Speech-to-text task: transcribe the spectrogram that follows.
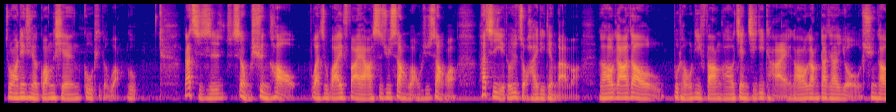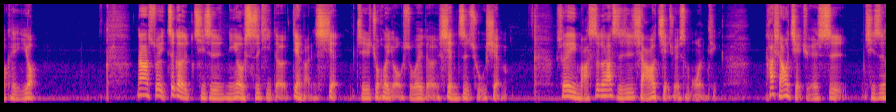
中华电信的光纤固体的网络。那其实这种讯号，不管是 WiFi 啊、四 G 上网、五 G 上网，它其实也都是走海底电缆嘛，然后拉到不同的地方，然后建基地台，然后让大家有讯号可以用。那所以这个其实你有实体的电缆线，其实就会有所谓的限制出现嘛。所以马斯克他其实想要解决什么问题？他想要解决是，其实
